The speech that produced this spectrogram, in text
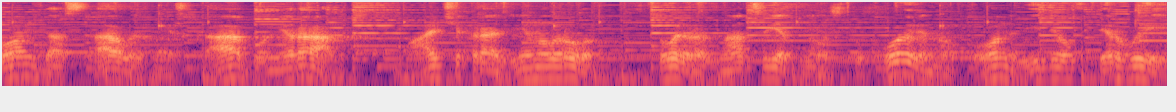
он достал из мешка бумеранг. Мальчик разинул рот. Столь разноцветную штуковину он видел впервые.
